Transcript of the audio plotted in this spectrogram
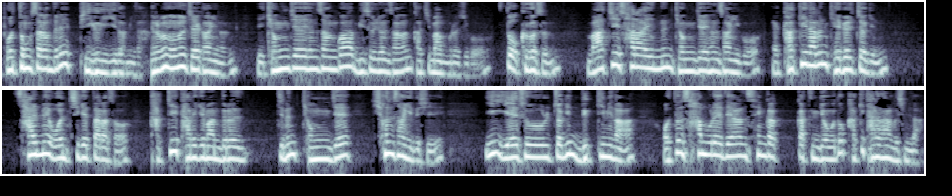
보통 사람들의 비극이기도 합니다. 여러분 오늘 제 강의는 경제 현상과 미술 현상은 같이 맞물어지고 또 그것은 마치 살아있는 경제 현상이고 각기 다른 개별적인 삶의 원칙에 따라서 각기 다르게 만들어지는 경제 현상이듯이 이 예술적인 느낌이나 어떤 사물에 대한 생각 같은 경우도 각기 다르다는 것입니다.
